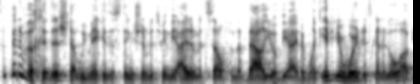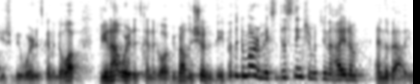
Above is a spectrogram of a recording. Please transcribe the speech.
It's a bit of a chiddush that we make a distinction between the item itself and the value of the item. Like if you're worried it's going to go up, you should be worried it's going to go up. If you're not worried it's going to go up, you probably shouldn't be. But the Gemara makes a distinction between the item and the value.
